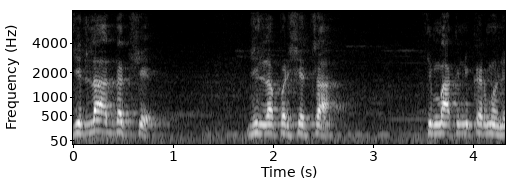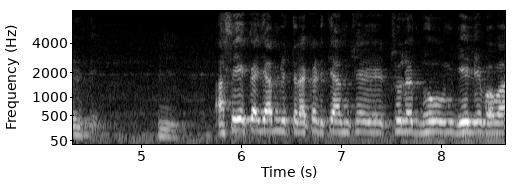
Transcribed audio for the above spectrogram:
जिल्हा अध्यक्ष जिल्हा परिषदचा ती माकणीकर म्हणून होते. असं एखाद्या मित्राकडे ते आमचे चुलत भाऊ गेले बाबा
